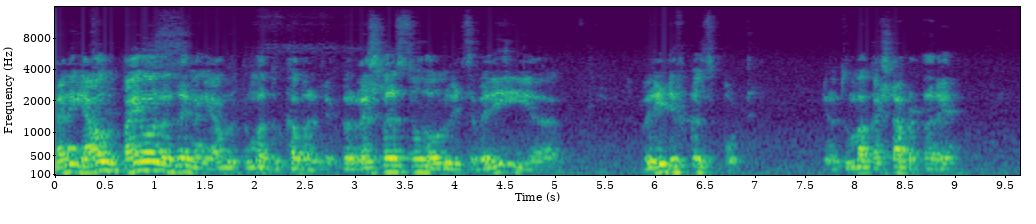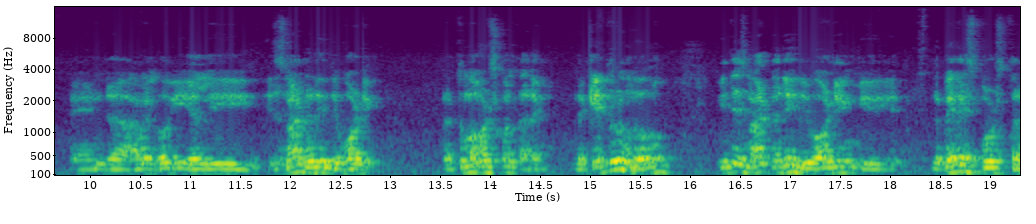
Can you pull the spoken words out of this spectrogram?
ನನಗೆ ಯಾವ್ದು ಪೈಲ್ವಾನ್ ಅಂದ್ರೆ ನನಗೆ ಯಾವ್ದು ತುಂಬಾ ದುಃಖ ಬರುತ್ತೆ. ಬಿಕಾಸ್ ರೆಸ್ಲರ್ಸ್ ಅವರು it's a very very difficult sport ತುಂಬಾ ಕಷ್ಟ ಪಡ್ತಾರೆ ಅಂಡ್ ಆಮೇಲೆ ಹೋಗಿ ಅಲ್ಲಿ ಇಟ್ಸ್ ನಾಟ್ ವೆರಿ ರಿವಾರ್ಡಿಂಗ್ ತುಂಬಾ ಹೊಡ್ಸ್ಕೊಳ್ತಾರೆ. ಗೆದ್ರು it is not very rewarding ಬೇರೆ ಸ್ಪೋರ್ಟ್ಸ್ ತರ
